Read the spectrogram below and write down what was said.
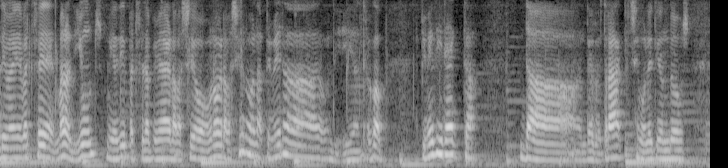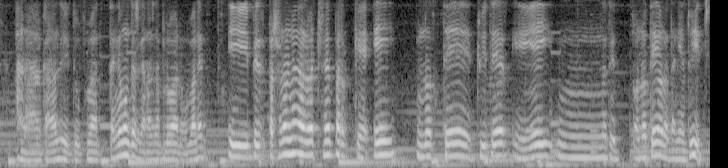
li vaig fer, bueno, el dilluns, millor dit, vaig fer la primera gravació, una gravació, no, la primera, dia, altre cop, el primer directe d'Eurotrack, de, Simulation 2, en el canal de YouTube. Tenia moltes ganes de provar-ho, ¿vale? i personalment el vaig fer perquè ell no té Twitter i ell mm, no té, o no té o no tenia Twitch.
